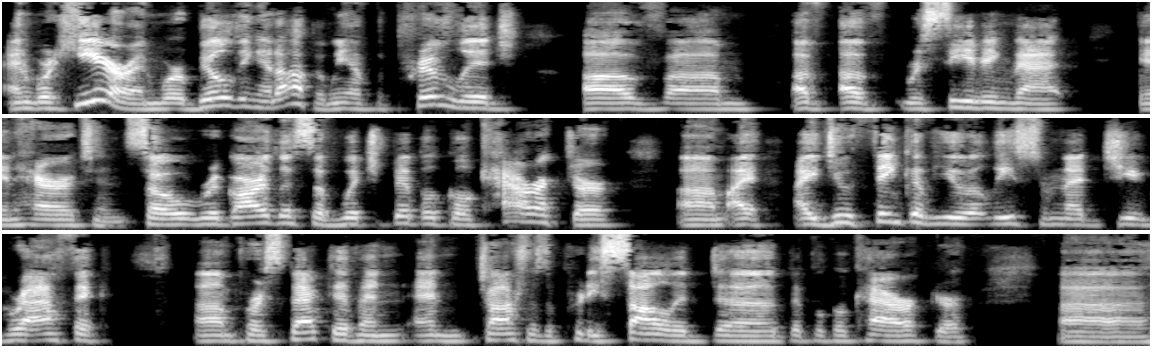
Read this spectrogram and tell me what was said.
and we're here and we're building it up and we have the privilege of um, of of receiving that inheritance. So regardless of which biblical character, um, I I do think of you at least from that geographic um, perspective, and and Josh was a pretty solid uh, biblical character uh,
